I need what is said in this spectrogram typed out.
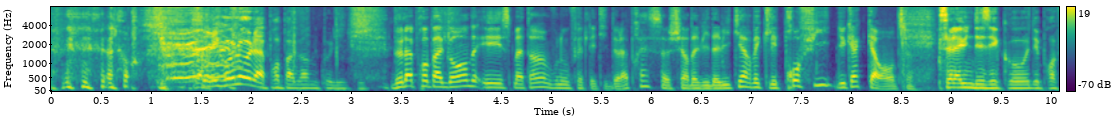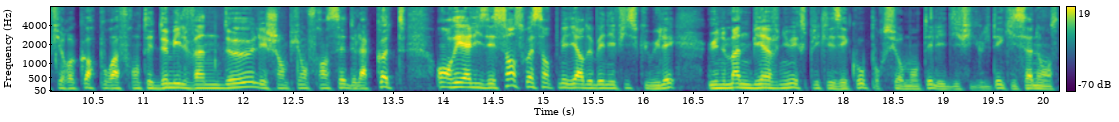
c'est rigolo la propagande politique. De la propagande, et ce matin, vous nous faites les titres de la presse, cher David Abiker, avec les profits du CAC 40. C'est la une des échos, des profits records pour affronter 2022. Les champions français de la cote ont réalisé 160 milliards de bénéfices cumulés. Une manne bienvenue, explique les échos, pour surmonter les difficultés qui s'annoncent.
